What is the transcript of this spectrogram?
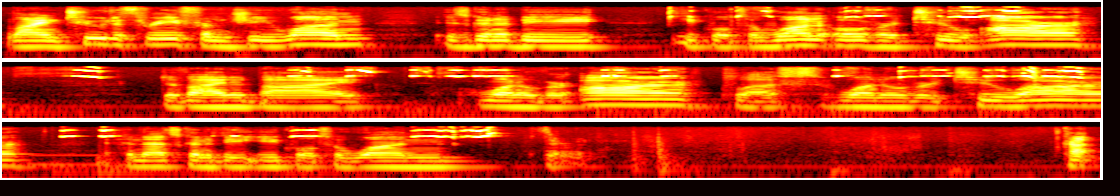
line 2 to 3 from G1 is going to be equal to 1 over 2r divided by 1 over r plus 1 over 2r, and that's going to be equal to 1 third. Cut.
